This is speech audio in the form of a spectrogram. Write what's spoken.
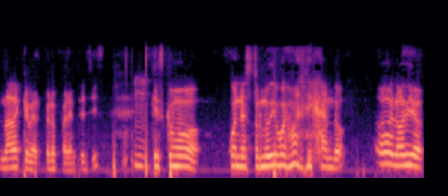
nada que ver, pero paréntesis, Mm. que es como cuando estornudo y voy manejando. Oh, lo odio.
